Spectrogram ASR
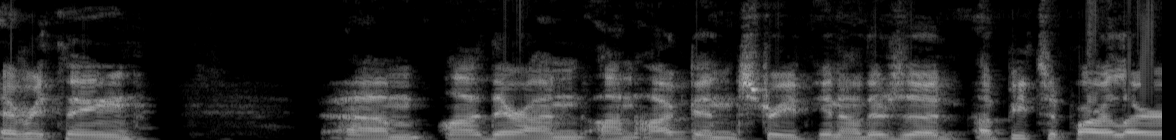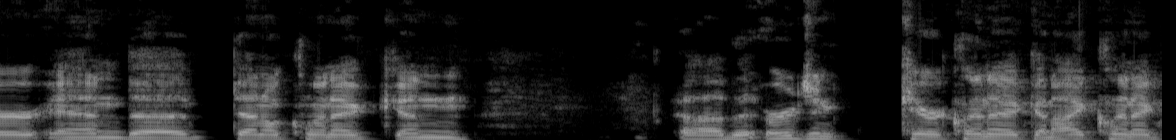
everything um, uh, there on on Ogden Street. You know, there's a, a pizza parlor and a dental clinic and uh, the urgent care clinic and eye clinic,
